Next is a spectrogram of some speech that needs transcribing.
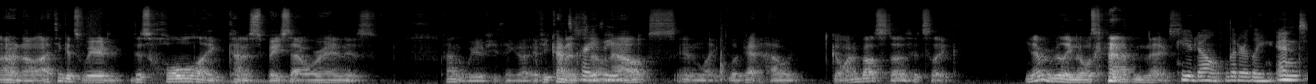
i don't know. I think it's weird. This whole like kind of space that we're in is kind of weird if you think about it. If you kind of It's crazy. zone out and like look at how we're going about stuff it's like you never really know what's gonna happen next. You don't, literally. And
